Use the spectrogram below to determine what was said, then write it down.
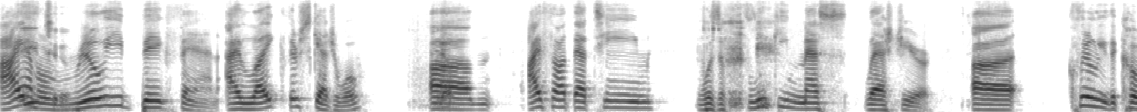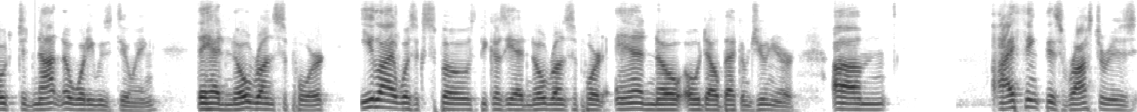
I Me am a too. really big fan. I like their schedule. Um, I thought that team was a fluky mess last year. Uh, clearly, the coach did not know what he was doing. They had no run support. Eli was exposed because he had no run support and no Odell Beckham Jr. Um, I think this roster is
